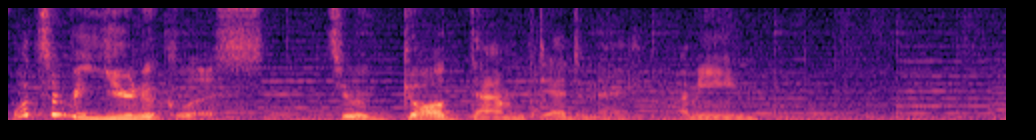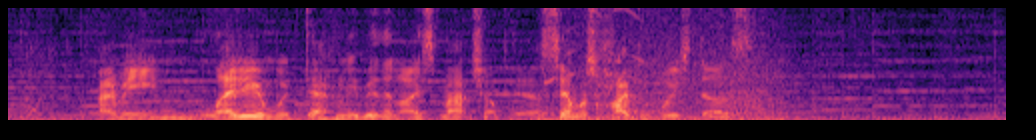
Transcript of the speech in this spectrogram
What's a Reuniclus to a goddamn Dedenne? I mean, I mean, Ledian would definitely be the nice matchup here. Let's see how much Hyper Voice does.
